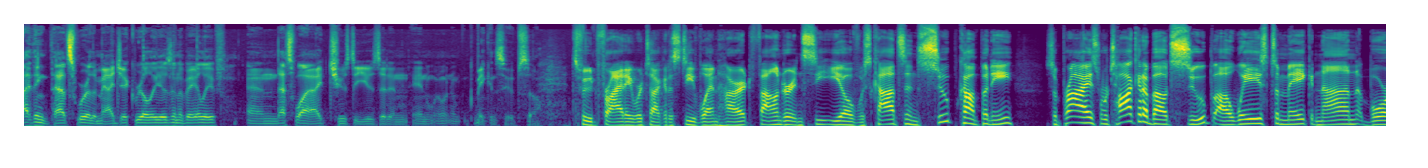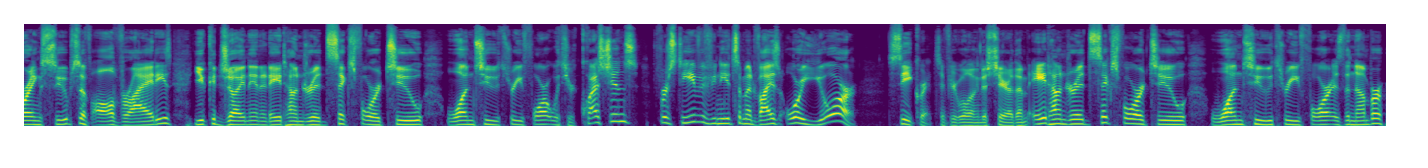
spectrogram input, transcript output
I think that's where the magic really is in a bay leaf, and that's why I choose to use it in, in when making soup. So It's Food Friday. We're talking to Steve Wenhart, founder and CEO of Wisconsin Soup Company. Surprise, we're talking about soup, uh, ways to make non boring soups of all varieties. You could join in at 800 642 1234 with your questions for Steve if you need some advice or your secrets if you're willing to share them. 800 642 1234 is the number,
